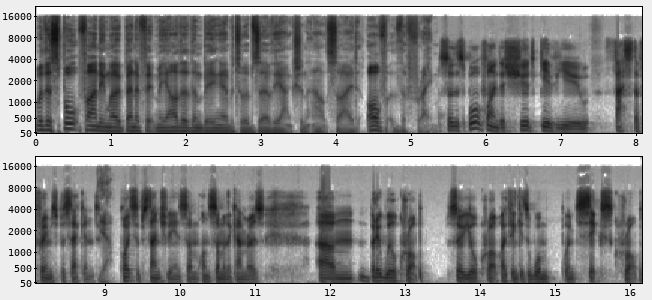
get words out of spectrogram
Would the sport finding mode benefit me other than being able to observe the action outside of the frame? So the Sport Finder should give you faster frames per second, Yeah. quite substantially in some on some of the cameras, um, but it will crop. So your crop, I think, is a 1.6 crop.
